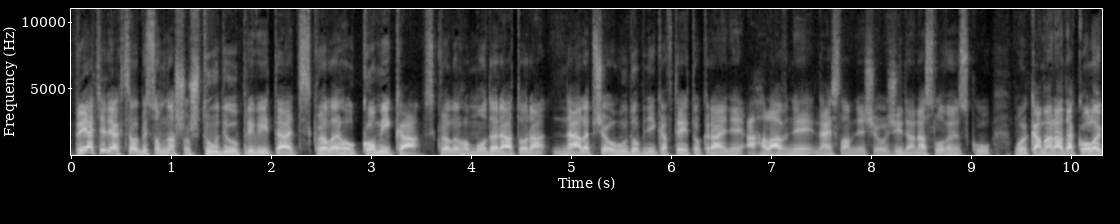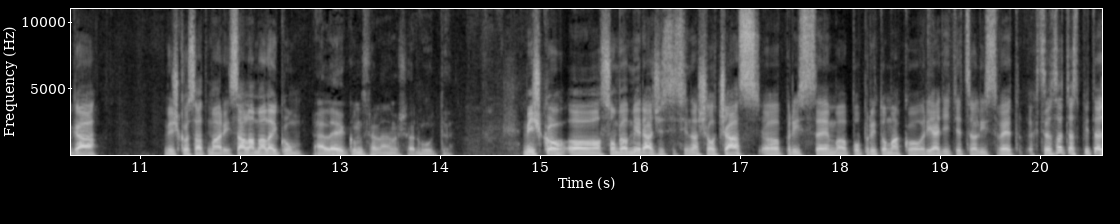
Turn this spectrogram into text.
Priatelia, chcel by som v našom štúdiu privítať skvelého komika, skvelého moderátora, najlepšieho hudobníka v tejto krajine a hlavne najslavnejšieho žida na Slovensku, môj kamarát a kolega Miško Satmari. Salam aleikum. Aleikum salam, šarmúte. Miško, uh, som veľmi rád, že si si našiel čas uh, prísť sem, uh, popri tom, ako riadite celý svet. Chcem sa ťa spýtať,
